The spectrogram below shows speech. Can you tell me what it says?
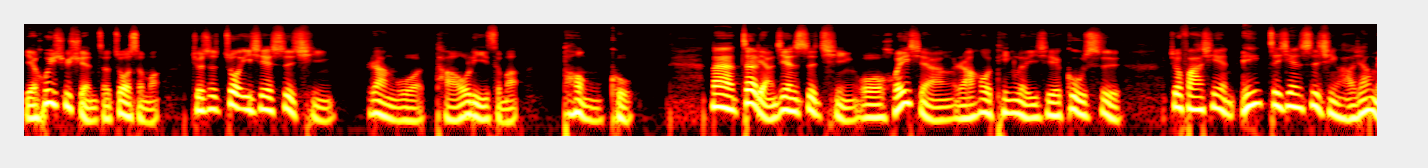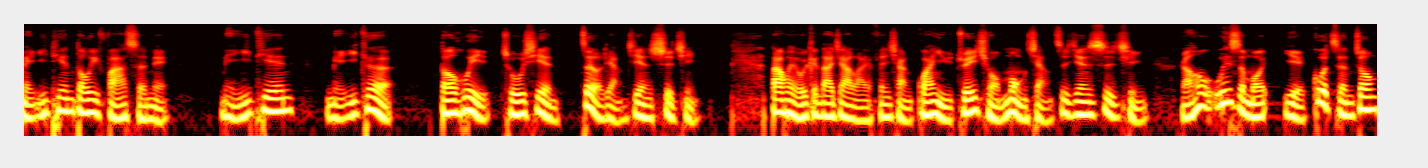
也会去选择做什么，就是做一些事情，让我逃离什么痛苦。那这两件事情，我回想，然后听了一些故事，就发现，诶，这件事情好像每一天都会发生呢，每一天每一个都会出现这两件事情。待会我会跟大家来分享关于追求梦想这件事情。然后为什么也过程中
